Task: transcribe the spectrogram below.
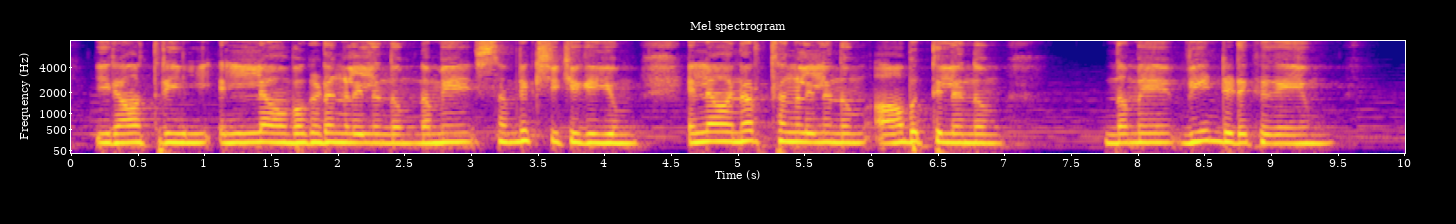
ഈ രാത്രിയിൽ എല്ലാ അപകടങ്ങളിൽ നിന്നും നമ്മെ സംരക്ഷിക്കുകയും എല്ലാ അനർത്ഥങ്ങളിൽ നിന്നും ആപത്തിൽ നിന്നും നമ്മെ വീണ്ടെടുക്കുകയും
